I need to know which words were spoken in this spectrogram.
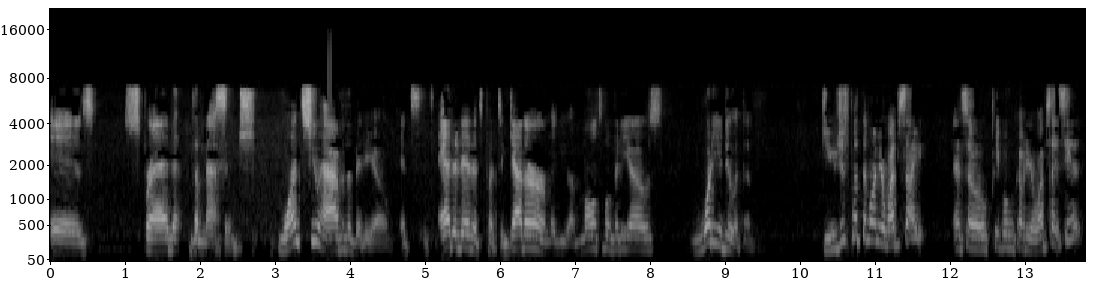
is spread the message. Once you have the video, it's, it's edited, it's put together, or maybe you have multiple videos, what do you do with them? Do you just put them on your website? And so people who come to your website see it?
